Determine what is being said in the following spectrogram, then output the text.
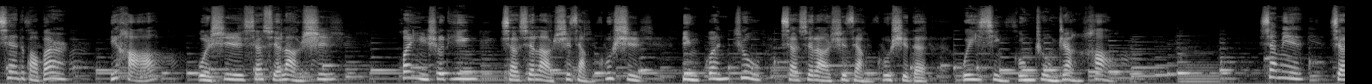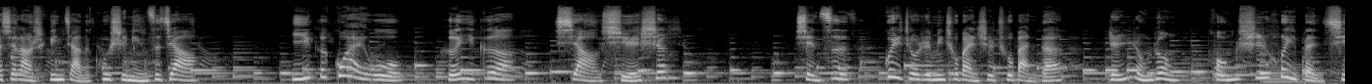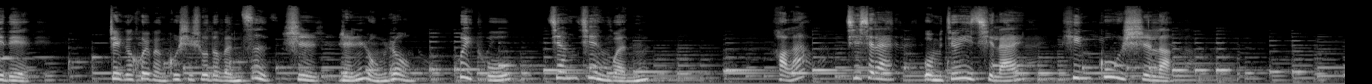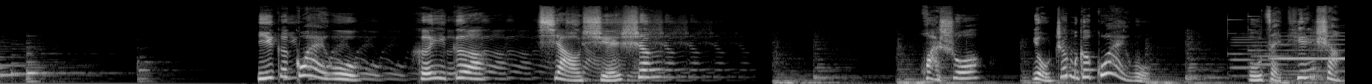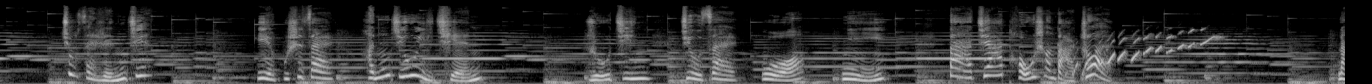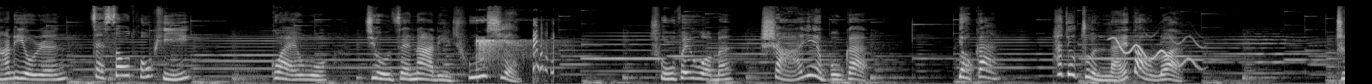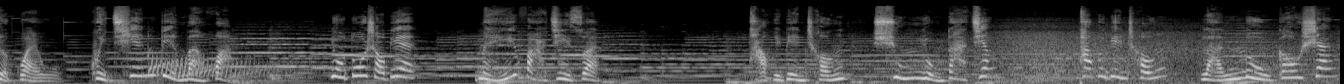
亲爱的宝贝儿，你好，我是小雪老师，欢迎收听小雪老师讲故事，并关注小雪老师讲故事的微信公众账号。下面，小雪老师给你讲的故事名字叫《一个怪物和一个小学生》，选自贵州人民出版社出版的《任蓉蓉童诗绘本系列》。这个绘本故事书的文字是任蓉蓉，绘图江建文。好啦，接下来我们就一起来听故事了。一个怪物和一个小学生。话说，有这么个怪物，不在天上，就在人间，也不是在。很久以前，如今就在我、你、大家头上打转。哪里有人在搔头皮，怪物就在那里出现。除非我们啥也不干，要干，他就准来捣乱。这怪物会千变万化，有多少变，没法计算。它会变成汹涌大江，它会变成拦路高山，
